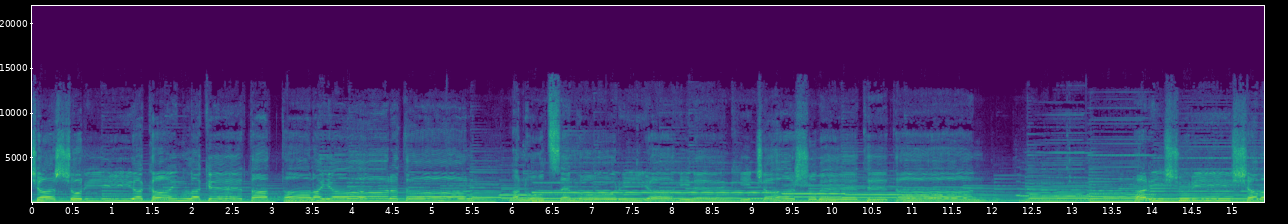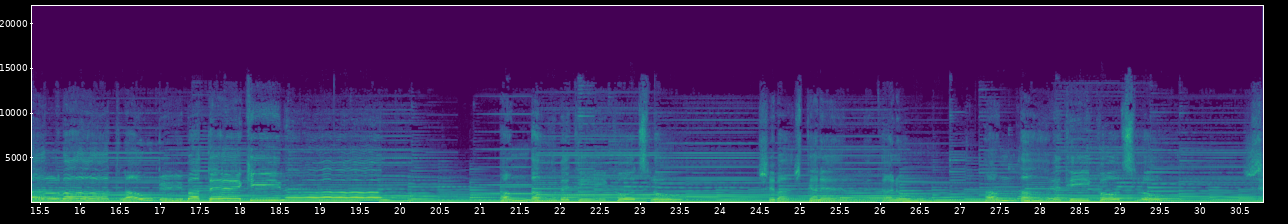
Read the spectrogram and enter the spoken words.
itxasoriak hain laketa tala jartan, lan hotzen horia hinek itxaso betetan. Ari xuri xabal bat laubu batekilan, handa beti kotzlo, Sebastian Elkano, handa beti kotzlo,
